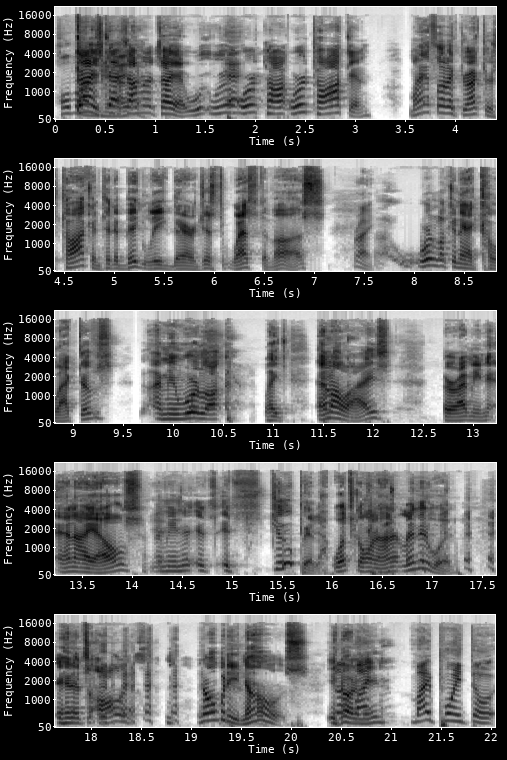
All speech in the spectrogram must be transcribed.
hold guys, on. a guys. I'm going to tell you, we- we're Uh, we're, talk, we're talking. My athletic director's talking to the big league there, just west of us. right. Uh, we're looking at collectives. I mean, we're lo- like NLIs, or I mean NILs. Yeah. I mean, it's it's stupid what's going on at Lindenwood, and it's all it's, nobody knows. You No, know what my- I mean? my point though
